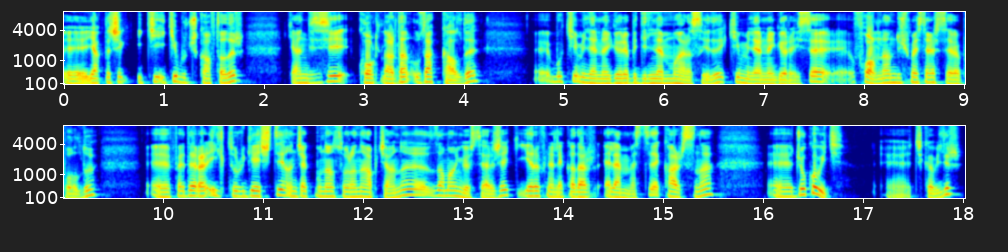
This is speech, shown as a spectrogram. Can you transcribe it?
e, yaklaşık iki iki buçuk haftadır kendisi kortlardan uzak kaldı. E, bu kimilerine göre bir dinlenme arasıydı. Kimilerine göre ise e, formdan düşmesine sebep oldu. E, Federer ilk tur geçti ancak bundan sonra ne yapacağını zaman gösterecek. Yarı finale kadar elenmezse karşısına Djokovic çıkabilir.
